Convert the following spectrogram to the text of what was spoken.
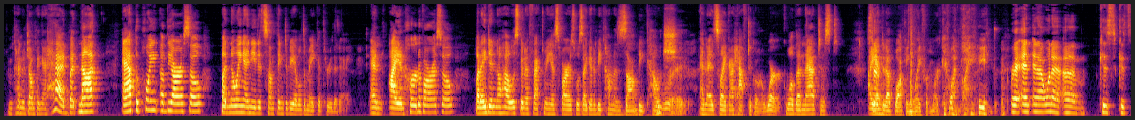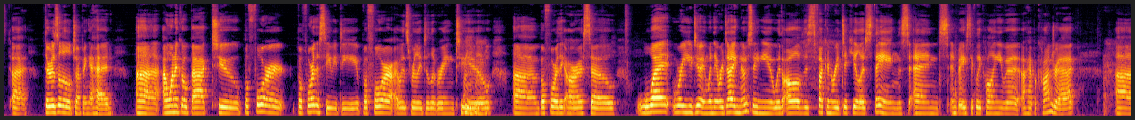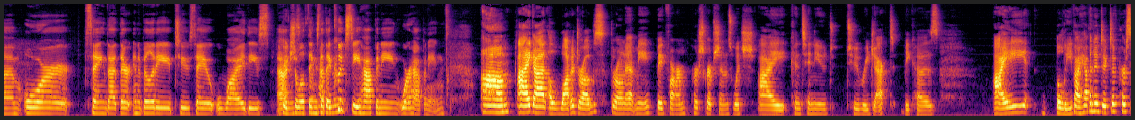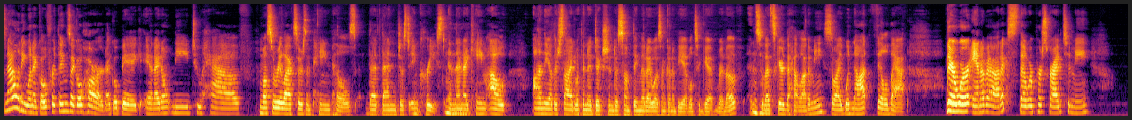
I'm kind of jumping ahead, but not at the point of the RSO, but knowing I needed something to be able to make it through the day. And I had heard of RSO, but I didn't know how it was going to affect me as far as was I going to become a zombie couch. Right. And it's like I have to go to work. Well, then that just I ended up walking away from work at one point. right. And and I want to um cuz cuz uh there is a little jumping ahead. Uh I want to go back to before before the CBD, before I was really delivering to mm-hmm. you, um before the RSO what were you doing when they were diagnosing you with all of these fucking ridiculous things and and basically calling you a, a hypochondriac um or saying that their inability to say why these actual things, things that they could see happening were happening. Um, I got a lot of drugs thrown at me, big pharm prescriptions, which I continued to reject because I believe I have an addictive personality. When I go for things, I go hard, I go big, and I don't need to have muscle relaxers and pain pills that then just increased. Mm-hmm. And then I mm-hmm. came out on the other side with an addiction to something that I wasn't going to be able to get rid of. And mm-hmm. so that scared the hell out of me. So I would not fill that. There were antibiotics that were prescribed to me.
